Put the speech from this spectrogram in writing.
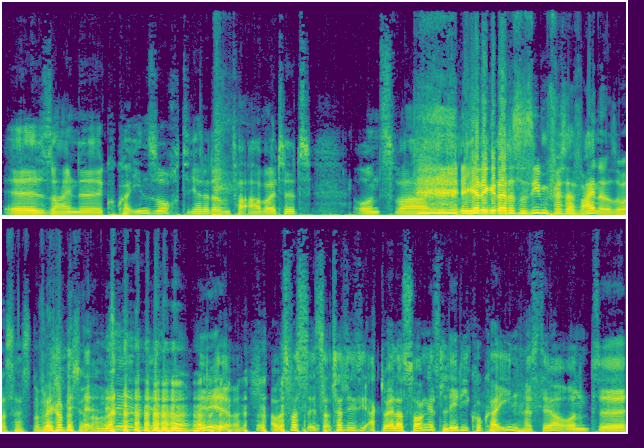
äh, seine Kokainsucht. Die hat er dann verarbeitet. Und zwar. Ich hätte gedacht, dass du sieben Fässer Wein oder sowas hast. vielleicht kommt das ja noch. nee, nee, nee, nee, nee, Aber es ist tatsächlich ein aktueller Song jetzt. Lady Kokain heißt der. Und äh,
